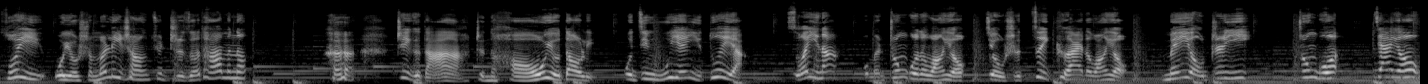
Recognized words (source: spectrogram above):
所以我有什么立场去指责他们呢？呵呵，这个答案啊，真的好有道理，我竟无言以对呀。所以呢，我们中国的网友就是最可爱的网友，没有之一。中国。加油。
